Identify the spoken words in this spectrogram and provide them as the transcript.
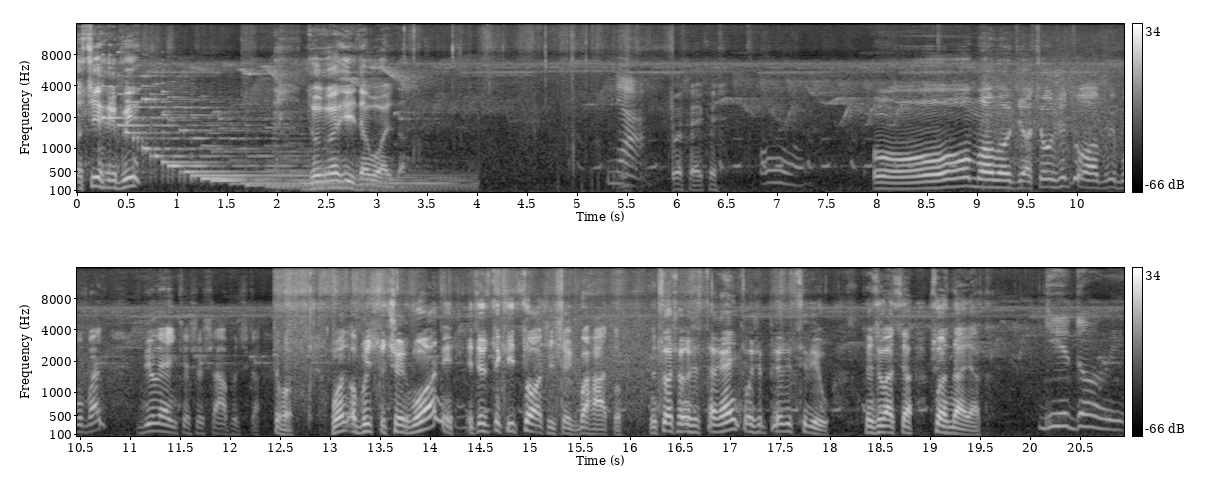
Оці гриби дорогі. Ня. Ось якась О. Молодець, це вже добре, бо бач, біленька ще шапочка. Чого? Він обично червоний, і тут такий точечок багато. Ну то, що він вже старенький, вже перецвів. Це називається, хто знає як? Дідовий.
